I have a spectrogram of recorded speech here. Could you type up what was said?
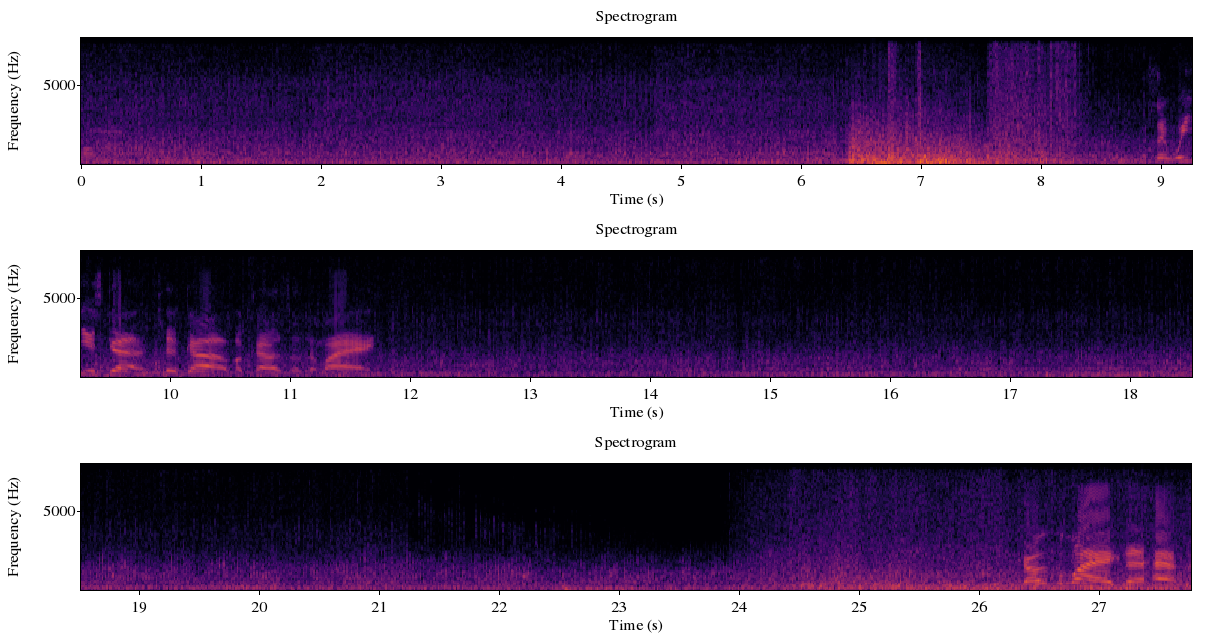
Oh, no. Said we just got took off because of the lag. Because of the lag that happened.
